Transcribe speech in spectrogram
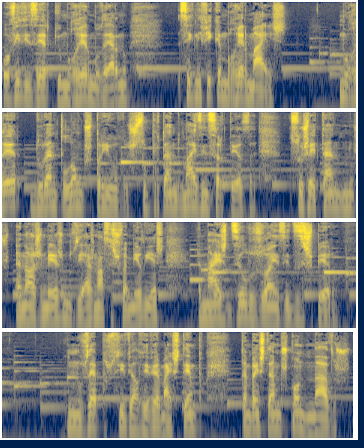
Ouvi dizer que o morrer moderno significa morrer mais. Morrer durante longos períodos, suportando mais incerteza, sujeitando-nos a nós mesmos e às nossas famílias a mais desilusões e desespero. Como nos é possível viver mais tempo, também estamos condenados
